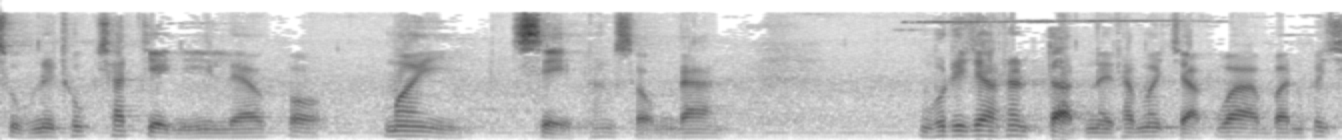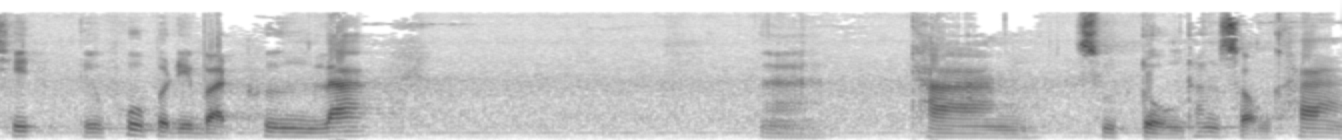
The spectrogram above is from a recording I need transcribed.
สุขในทุกข์ชัดเจนอย่างนี้แล้วก็ไม่เสพทั้งสองด้านพระพุทธเจ้าท่านตัดในธรรมจักว่าบรรพชิตหรือผู้ปฏิบัติพึงละทางสุดต่งทั้งสองข้าง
